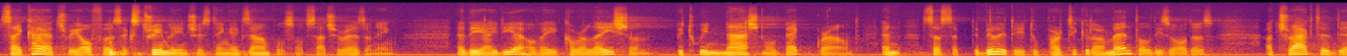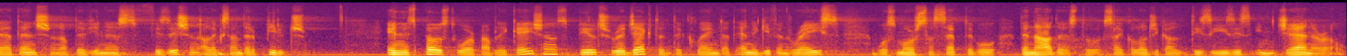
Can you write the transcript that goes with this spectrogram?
Psychiatry offers extremely interesting examples of such reasoning. The idea of a correlation between national background and susceptibility to particular mental disorders attracted the attention of the Viennese physician Alexander Pilcz. In his post-war publications, Pilcz rejected the claim that any given race was more susceptible than others to psychological diseases in general.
